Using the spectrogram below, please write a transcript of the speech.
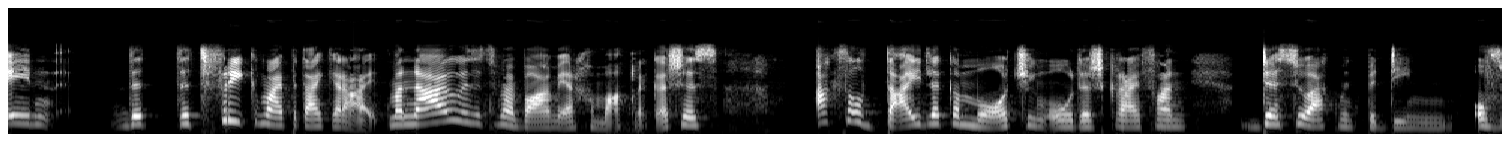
En dit dit freak my baie keer uit. Maar nou is dit vir my baie meer gemakliker. Soos ek sal duidelike marching orders kry van dis hoe ek moet bedien of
